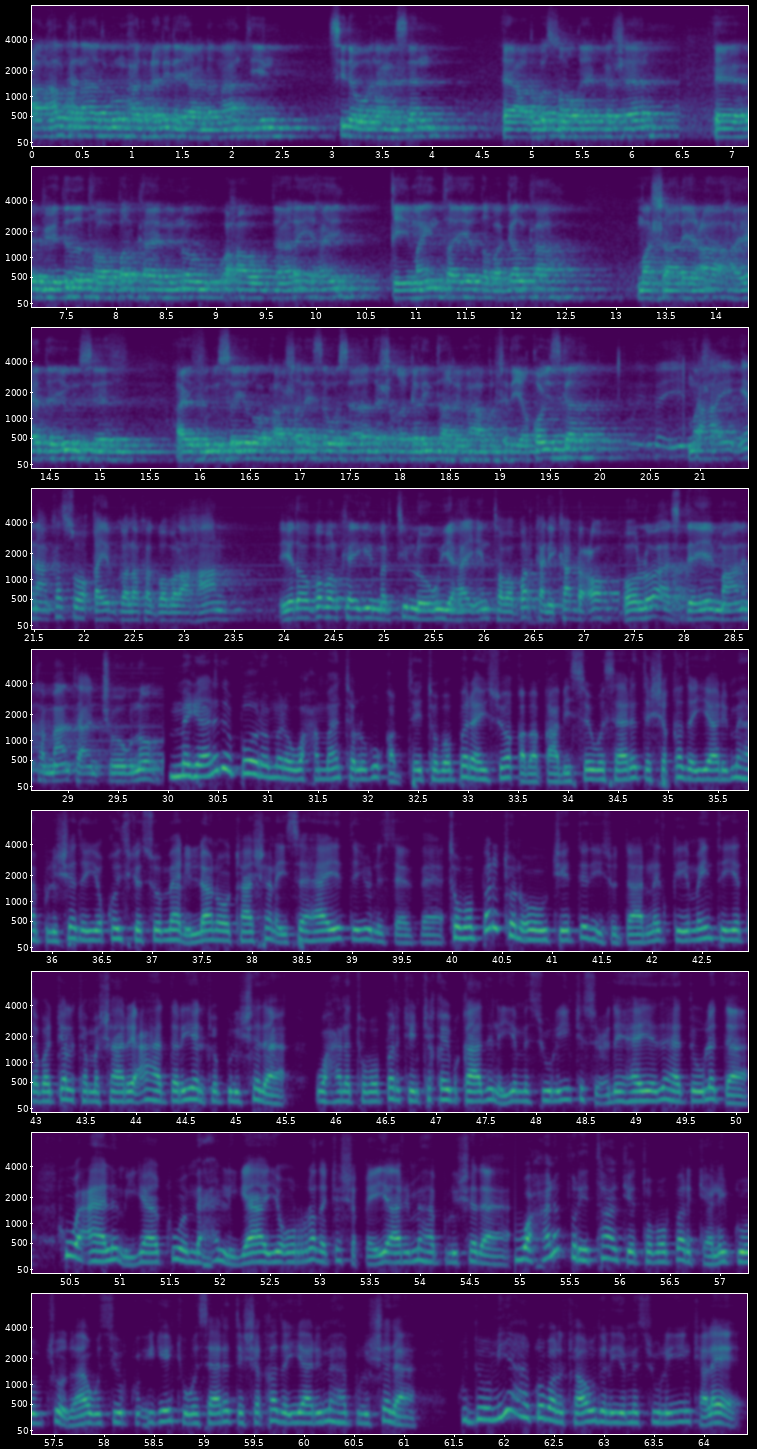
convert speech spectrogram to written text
waxaan halkan aada ugu mahad celinayaa dhammaantiin sida wanaagsan ee aada uga soo qayb gasheen. Ujeeddada tababarkeeninu waxa uu daaran yahay qiimaynta iyo dabagalka mashaariicaha hay'adda unisef ay fuliso iyadoo kaashanaysa wasaaradda shaqogelinta arrimaha bulshada iyo qoyska. Tahay inaan ka soo qayb galo ka gobol ahaan iyadoo gobolkaygii marti loogu yahay in tababarkani ka dhaco oo loo asdeeyey maalinta maanta aan joogno. Magaalada booramana waxaa maanta lagu qabtay tababar ay soo qabanqaabisay wasaaradda shaqada iyo arrimaha bulshada iyo qoyska somalilan oo kaashanaysa hay'adda unisef tababarkan oo ujeedadiisu daarnayd qiimeynta iyo dabagalka mashaariicaha daryeelka bulshada waxaana tababarkan ka qayb qaadanaya mas'uuliyiin ka socday hay'adaha dowladda kuwa caalamiga kuwa maxalliga iyo ururada ka shaqeeya arrimaha bulshada. Waxaana furitaankii tababarkani goobjoog ah wasiir ku-xigeenka wasaaradda shaqada iyo arrimaha bulshada guddoomiyaha gobolka awdal iyo mas'uuliyiin kale.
